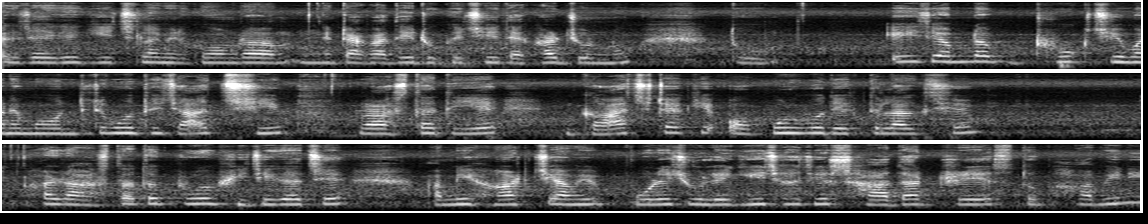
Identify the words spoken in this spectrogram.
এক জায়গায় গিয়েছিলাম, এরকম আমরা টাকা দিয়ে ঢুকেছি দেখার জন্য। তো এই যে আমরা ঢুকছি মানে মন্দিরের মধ্যে যাচ্ছি, রাস্তা দিয়ে গাছটাকে অপূর্ব দেখতে লাগছে। আর রাস্তা তো পুরো ভিজে গেছে। আমি হাঁটছি, আমি পরে চলে গিয়েছি, আজকে সাদা ড্রেস, তো ভাবিনি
